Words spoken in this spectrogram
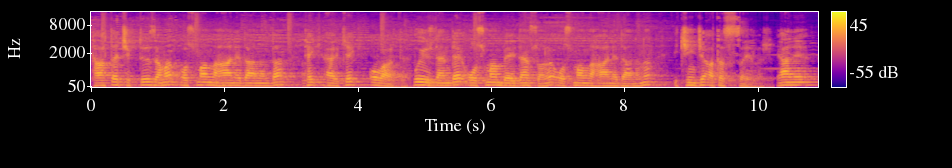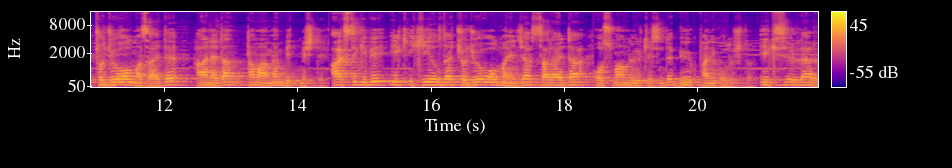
Tahta çıktığı zaman Osmanlı hanedanından tek erkek o vardı. Bu yüzden de Osman Bey'den sonra Osmanlı hanedanının ikinci atası sayılır. Yani çocuğu olmasaydı hanedan tamamen bitmişti. Aksi gibi ilk iki yılda çocuğu olmayınca sarayda Osmanlı ülkesinde büyük panik oluştu. İksirler,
